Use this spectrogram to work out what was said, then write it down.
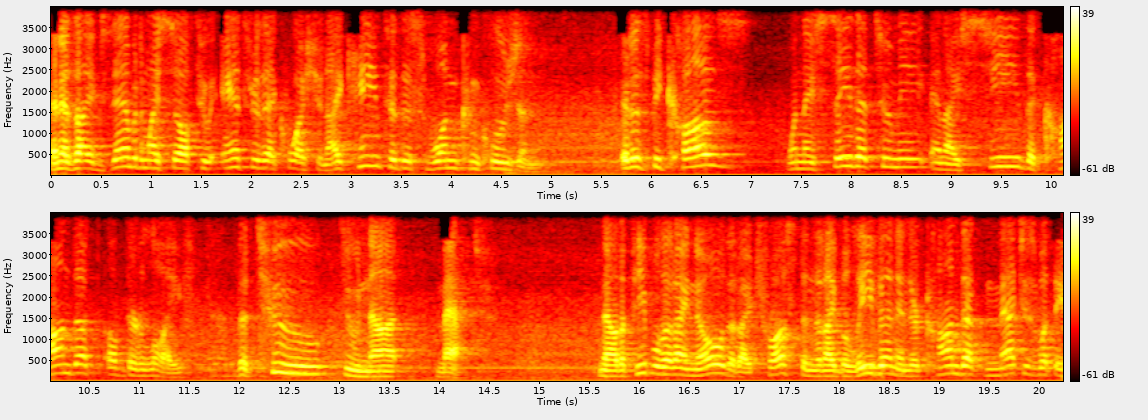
And as I examined myself to answer that question, I came to this one conclusion. It is because when they say that to me and I see the conduct of their life, the two do not match. Now, the people that I know, that I trust, and that I believe in, and their conduct matches what they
